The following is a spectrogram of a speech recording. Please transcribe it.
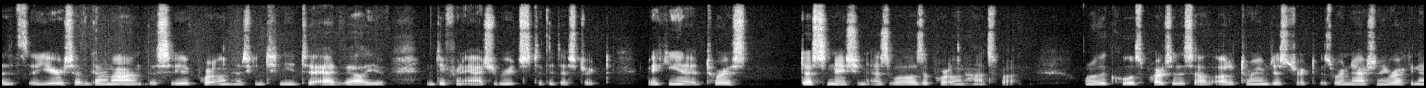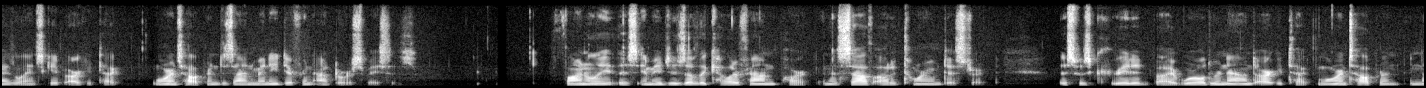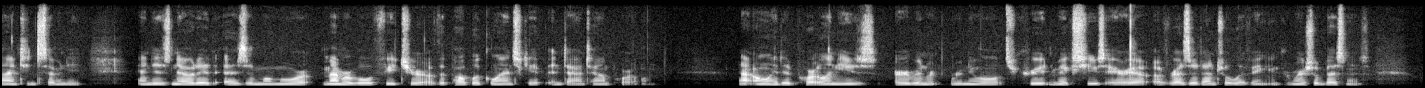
As the years have gone on, the City of Portland has continued to add value and different attributes to the district, making it a tourist destination as well as a Portland hotspot. One of the coolest parts of the South Auditorium District is where nationally recognized landscape architect Lawrence Halprin designed many different outdoor spaces. Finally, this image is of the Keller Fountain Park in the South Auditorium District. This was created by world-renowned architect Lawrence Halprin in 1970 and is noted as a memorable feature of the public landscape in downtown Portland. Not only did Portland use urban renewal to create mixed-use area of residential living and commercial business,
